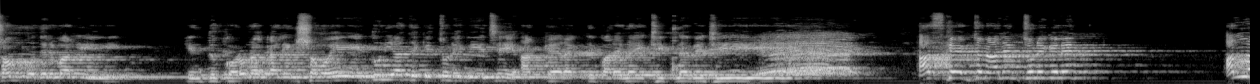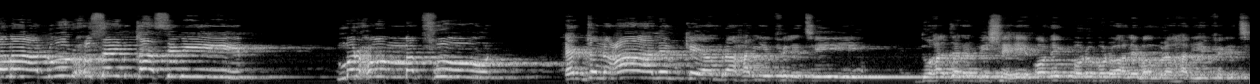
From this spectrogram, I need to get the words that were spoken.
সম্পদের মালিক। কিন্তু করোনাকালীন সময়ে দুনিয়া থেকে চলে গিয়েছে, আটকায় রাখতে পারে নাই, ঠিক না বেঠি আজকে একজন আলিম চলে গেলেন আল্লামা নূর হোসেন কাসিমি, মরহুম মকফুর একজন আলেমকে আমরা হারিয়ে ফেলেছি। দু হাজার বিশে অনেক বড় বড় আলেম আমরা হারিয়ে ফেলেছি।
